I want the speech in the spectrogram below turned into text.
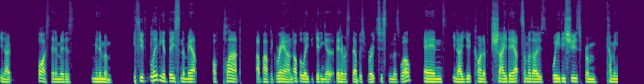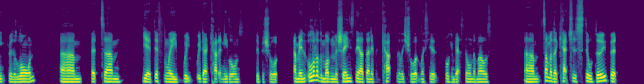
you know, five centimeters minimum. If you're leaving a decent amount of plant above the ground, I believe you're getting a better established root system as well. And, you know, you kind of shade out some of those weed issues from coming through the lawn. Um, but um, yeah, definitely we, we don't cut any lawns super short. I mean, a lot of the modern machines now don't even cut really short unless you're talking about cylinder mowers. Um, some of the catchers still do, but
